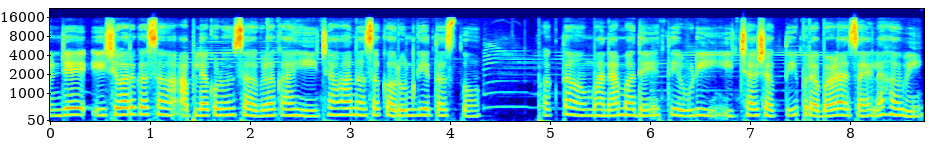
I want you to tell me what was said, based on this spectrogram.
म्हणजे ईश्वर कसं आपल्याकडून सगळं काही छान असं करून घेत असतो. फक्त मनामध्ये तेवढी इच्छाशक्ती प्रबळ असायला हवी.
